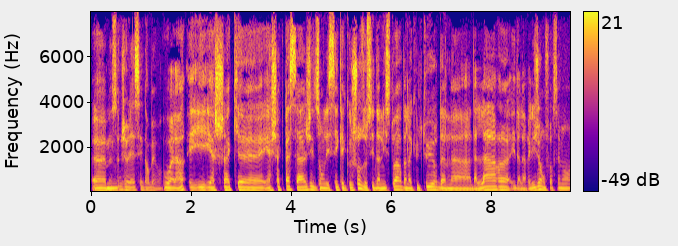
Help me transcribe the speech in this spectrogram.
Los Angeles énormément. Voilà, et, et, à chaque et à chaque passage, ils ont laissé quelque chose aussi dans l'histoire, dans la culture, dans la dans l'art et dans la religion, forcément.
